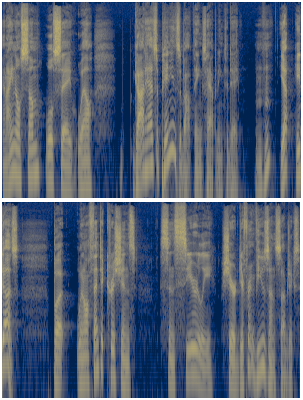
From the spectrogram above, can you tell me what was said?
And I know some will say, well, God has opinions about things happening today. Mm-hmm. Yep, he does. But when authentic Christians sincerely share different views on subjects,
